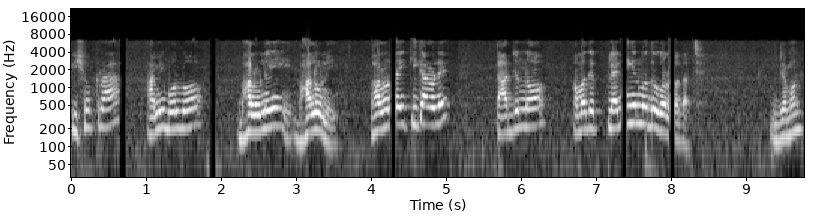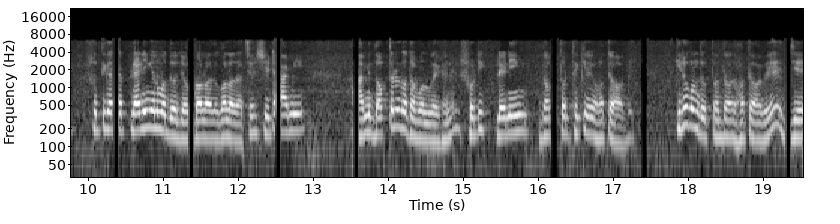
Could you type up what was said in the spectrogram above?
কৃষকরা আমি বলব ভালো নেই ভালো নেই। ভালো নেই কি কারণে? তার জন্য আমাদের প্ল্যানিং এর মধ্যেও গলদ আছে। যেমন? সত্যিকারের প্ল্যানিং এর মধ্যেও গলদ গলদ আছে সেটা আমি আমি দপ্তরের কথা বলব এখানে। সঠিক প্ল্যানিং দপ্তর থেকে হতে হবে। কীরকম দপ্তর হতে হবে যে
